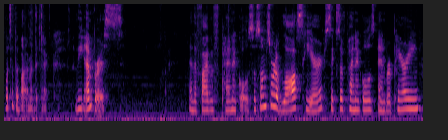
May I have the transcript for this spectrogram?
What's at the bottom of the deck? The Empress and the Five of Pentacles. So some sort of loss here, Six of Pentacles, and repairing,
